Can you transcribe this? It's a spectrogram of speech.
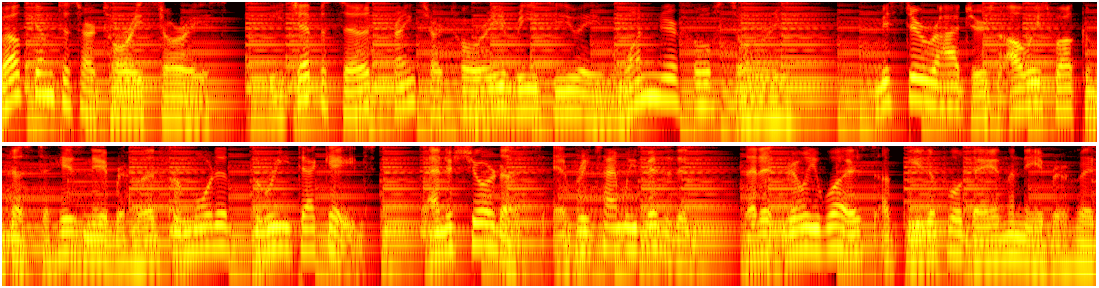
Welcome to Sartori Stories. Each episode, Frank Sartori reads you a wonderful story. Mr. Rogers always welcomed us to his neighborhood for more than three decades and assured us every time we visited that it really was a beautiful day in the neighborhood.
